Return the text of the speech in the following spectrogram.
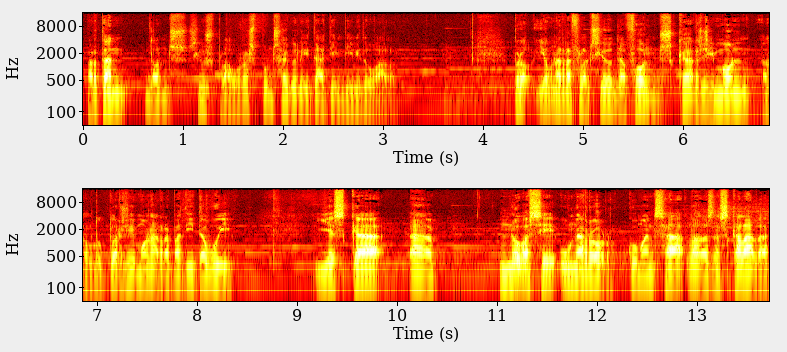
Per tant, doncs, si us plau, responsabilitat individual. Però hi ha una reflexió de fons que Argimon, el doctor Argimon ha repetit avui, i és que eh, no va ser un error començar la desescalada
